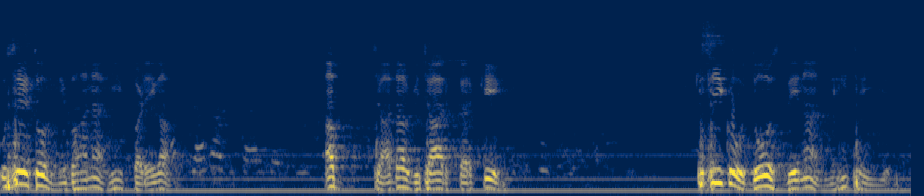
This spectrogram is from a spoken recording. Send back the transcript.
उसे तो निभाना ही पड़ेगा। अब ज़्यादा विचार करके किसी को दोष देना नहीं चाहिए।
